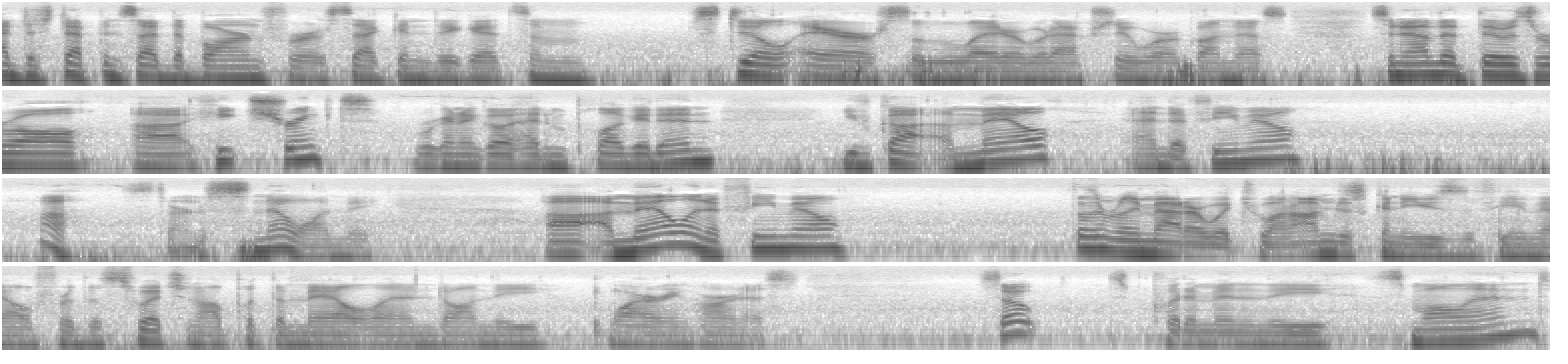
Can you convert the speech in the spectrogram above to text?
Had to step inside the barn for a second to get some still air so the lighter would actually work on this. So now that those are all uh, heat shrinked, we're gonna go ahead and plug it in. You've got a male and a female. Huh, starting to snow on me. Uh, a male and a female Doesn't really matter which one. I'm just going to use the female for the switch and I'll put the male end on the wiring harness. So, let's put him in the small end.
